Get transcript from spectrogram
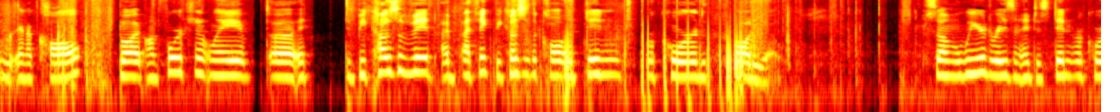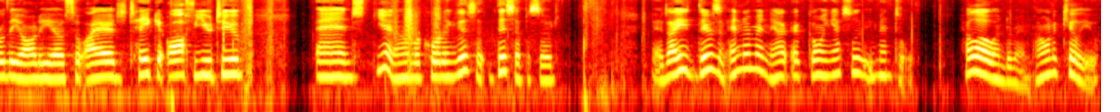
we were in a call, but unfortunately, uh, it because of it, I, I think because of the call, it didn't record audio. Some weird reason, it just didn't record the audio, so I had to take it off YouTube, and yeah, I'm recording this this episode. And I there's an Enderman going absolutely mental. Hello, Enderman. I want to kill you.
